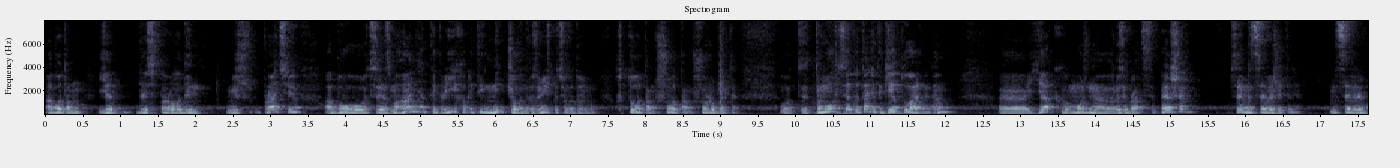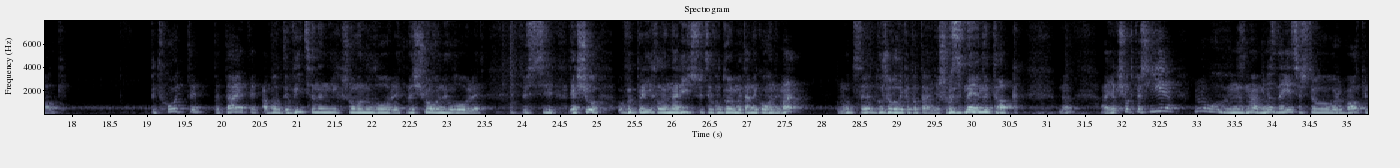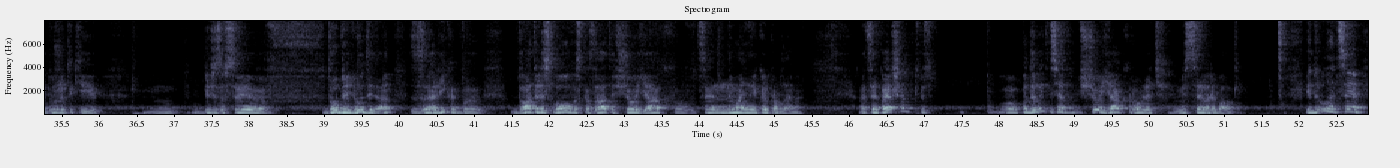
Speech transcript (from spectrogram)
або там є десь пару годин між працею, або це змагання, ти приїхав, і ти нічого не розумієш про цю водойму. Хто там, що там, що робити. От, тому це питання таке актуальне. Да? Е, як можна розібратися? Перше, це місцеві жителі, місцеві рибалки. Підходьте, питайте, або дивіться на них, що вони ловлять, на що вони ловлять. Тобто, якщо ви приїхали на річку цю водойму і там нікого немає, ну це дуже велике питання, що з нею не так. Да? А якщо хтось є, ну не знаю, мені здається, що рибалки дуже такі, більш за все, добрі люди. Да? Взагалі, як би, два-три слова сказати, що, як, це немає ніякої проблеми. Це перше. Тобто, подивитися, що як роблять місцеві рибалки. І друге, це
